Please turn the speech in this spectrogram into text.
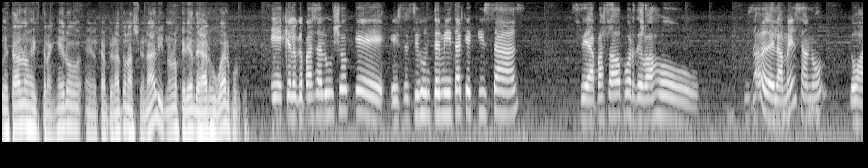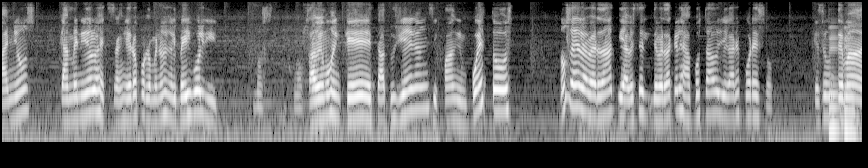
estaban los extranjeros en el campeonato nacional y no los querían dejar jugar porque... Es que lo que pasa, Lucho, que este sí es un temita que quizás se ha pasado por debajo, sabes, de la mesa, ¿no? Los años que han venido los extranjeros, por lo menos en el béisbol, y no, sabemos en qué estatus llegan, si pagan impuestos, no sé, la verdad, y a veces de verdad que les ha costado llegar es por eso, que es un tema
